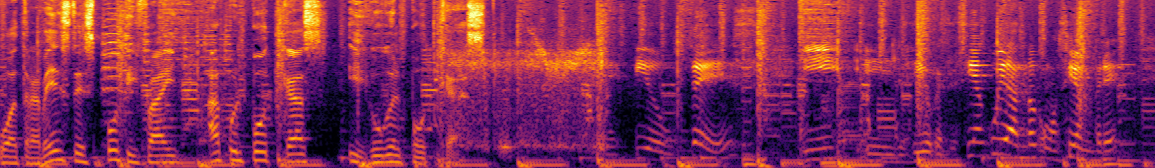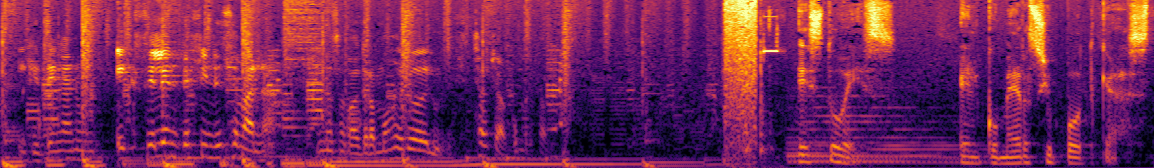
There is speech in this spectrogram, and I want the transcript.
o a través de Spotify, Apple Podcast y Google Podcast. Les despido de ustedes y eh, les digo que se sigan cuidando como siempre y que tengan un excelente fin de semana. Nos encontramos de nuevo de lunes. Chao, chao, ¿cómo están? Esto es El Comercio Podcast.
